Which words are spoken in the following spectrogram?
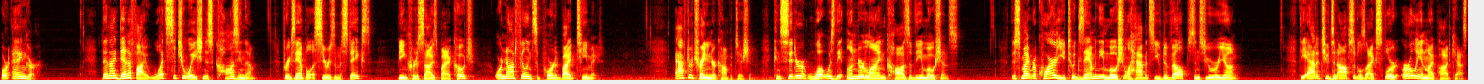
or anger? Then identify what situation is causing them. For example, a series of mistakes, being criticized by a coach, or not feeling supported by a teammate. After training or competition, consider what was the underlying cause of the emotions. This might require you to examine the emotional habits you've developed since you were young. The attitudes and obstacles I explored early in my podcast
